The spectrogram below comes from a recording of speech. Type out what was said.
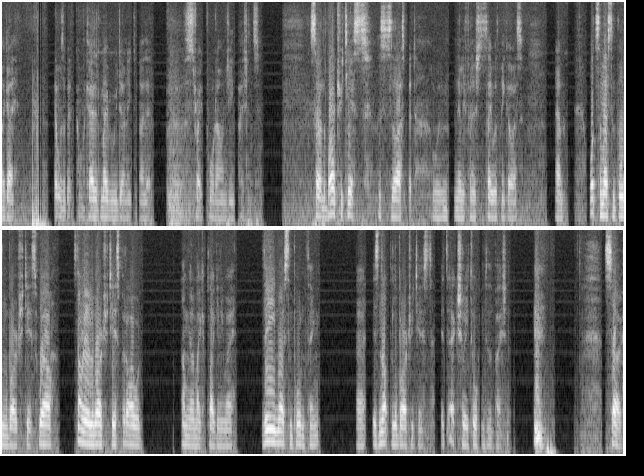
Okay, that was a bit complicated. Maybe we don't need to know that for straightforward O&G patients. So laboratory tests. This is the last bit. We're nearly finished. Stay with me, guys. Um, what's the most important laboratory test? Well, it's not really a laboratory test, but I would. I'm going to make a plug anyway. The most important thing uh, is not the laboratory test. It's actually talking to the patient. so,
